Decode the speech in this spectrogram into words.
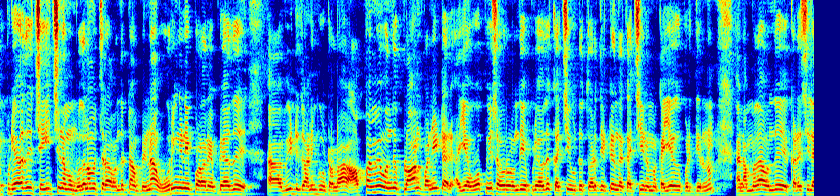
எப்படியாவது ஜெயிச்சு நம்ம முதலமைச்சராக வந்துட்டோம் அப்படின்னா ஒருங்கிணைப்பாளர் எப்படியாவது வீட்டுக்கு அனுப்பி விட்டலாம் அப்போவே வந்து பிளான் பண்ணிட்டார். ஐயா ஓபிஎஸ் அவர் வந்து எப்படியாவது கட்சியை விட்டு துரத்திட்டு இந்த கட்சியை நம்ம கையகப்படுத்திடணும். நம்ம தான் வந்து கடைசியில்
